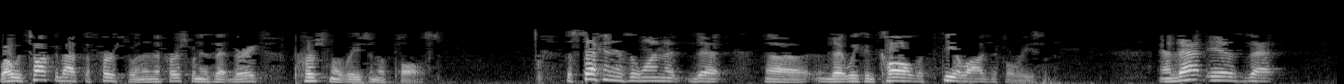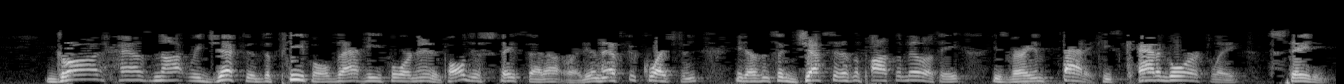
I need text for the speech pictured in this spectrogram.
Well, we've talked about the first one, and the first one is that very personal reason of Paul's. The second is the one that, that uh, that we could call the theological reason. And that is that God has not rejected the people that he foreknew. Paul just states that outright. He doesn't ask a question. He doesn't suggest it as a possibility. He's very emphatic. He's categorically stating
